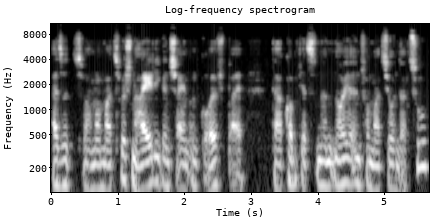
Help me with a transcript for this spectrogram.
Also sagen wir mal zwischen Heiligenschein und Golfball. Da kommt jetzt eine neue Information dazu.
